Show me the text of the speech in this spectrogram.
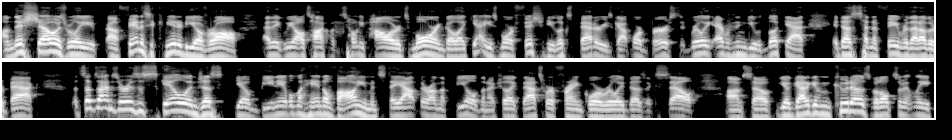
on this show is really a fantasy community community overall. I think we all talk about Tony Pollard's more and go like, yeah, he's more efficient. He looks better. He's got more burst. Really, everything you would look at, it does tend to favor that other back. But sometimes there is a skill in just you know being able to handle volume and stay out there on the field. And I feel like that's where Frank Gore really does excel. Um, so you got to give him kudos, but ultimately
